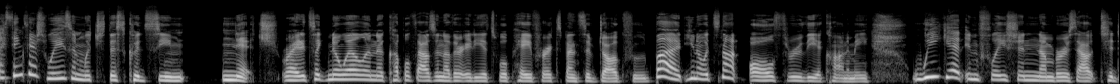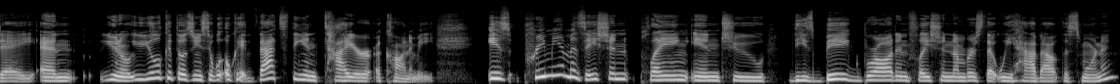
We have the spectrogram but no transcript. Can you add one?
I think there's ways in which this could seem niche, right? It's like Noel and a couple thousand other idiots will pay for expensive dog food, but you know, it's not all through the economy. We get inflation numbers out today and you know, you look at those and you say, "Well, okay, that's the entire economy." Is premiumization playing into these big broad inflation numbers that we have out this morning?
